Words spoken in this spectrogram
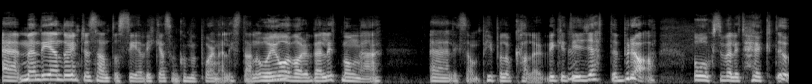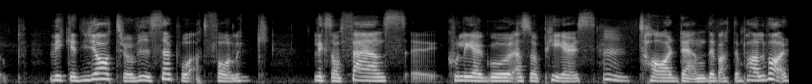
Mm. Men det är ändå intressant att se vilka som kommer på den här listan. Och i Mm. år var det väldigt många liksom, people of color. Vilket är jättebra. Och också väldigt högt upp. Vilket jag tror visar på att folk liksom fans, kollegor, alltså peers tar den debatten på allvar.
